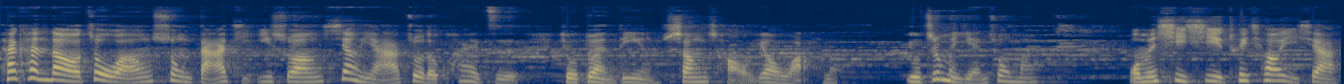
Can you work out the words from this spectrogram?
他看到纣王送妲己一双象牙做的筷子，就断定商朝要亡了。有这么严重吗？我们细细推敲一下：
